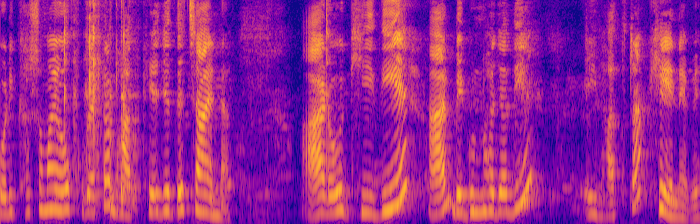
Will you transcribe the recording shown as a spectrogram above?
পরীক্ষার সময় ও খুব একটা ভাত খেয়ে যেতে চায় না। আর ও ঘি দিয়ে, আর বেগুন ভাজা দিয়ে এই ভাতটা খেয়ে নেবে।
